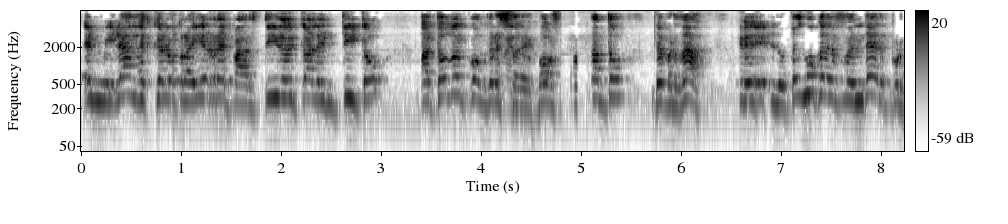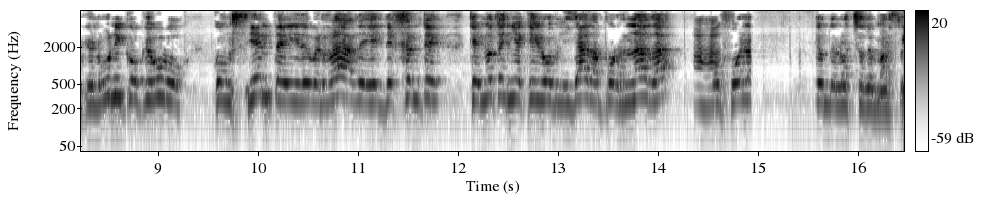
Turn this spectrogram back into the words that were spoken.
en Milán, es que lo traía repartido y calentito a todo el Congreso de Vox. Por tanto, de verdad, eh, lo tengo que defender porque lo único que hubo consciente y de verdad de, gente que no tenía que ir obligada por nada pues fue la del 8 de marzo.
